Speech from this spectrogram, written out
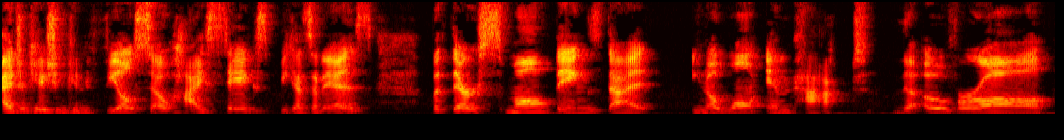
education can feel so high stakes because it is, but there are small things that, you know, won't impact the overall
